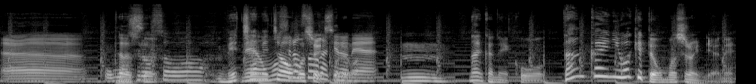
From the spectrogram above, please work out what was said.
面白そめちゃめちゃ面白いねそれはだけどね。ううん。なんかねこう段階に分けて面白いんだよね。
